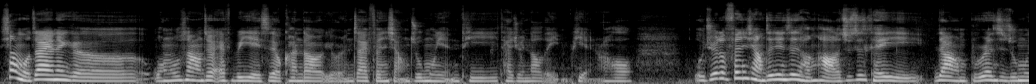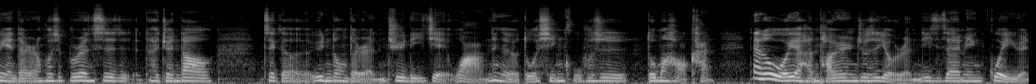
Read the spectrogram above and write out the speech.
像我在那个网络上，就 FB 也是有看到有人在分享朱木炎踢跆拳道的影片，然后我觉得分享这件事很好，就是可以让不认识朱木炎的人，或是不认识跆拳道这个运动的人去理解，哇，那个有多辛苦，或是多么好看。但是我也很讨厌，就是有人一直在那边贵元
